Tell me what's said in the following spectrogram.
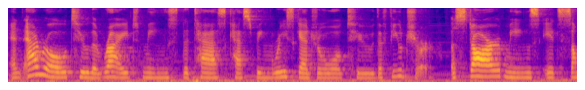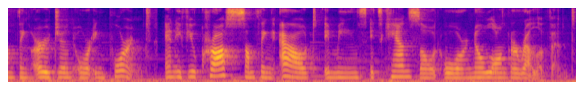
An arrow to the right means the task has been rescheduled to the future. A star means it's something urgent or important. And if you cross something out, it means it's cancelled or no longer relevant.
